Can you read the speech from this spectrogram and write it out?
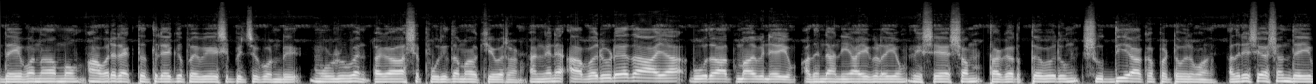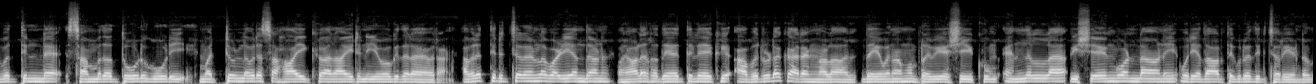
ദൈവനാമം അവരെ രക്തത്തിലേക്ക് പ്രവേശിപ്പിച്ചുകൊണ്ട് മുഴുവൻ പ്രകാശപൂരിതമാക്കിയവരാണ്. അങ്ങനെ അവരുടേതായ ഭൂതാത്മാവിനെയും അതിന്റെ അനുയായികളെയും നിശേഷം തകർത്തവരും ശുദ്ധിയാക്കപ്പെട്ടവരുമാണ്. അതിനുശേഷം ദൈവത്തിന്റെ സമ്മതത്തോടു കൂടി മറ്റുള്ളവരെ സഹായിക്കാനായിട്ട് നിയോഗിതരായവരാണ്. അവരെ തിരിച്ചറിയാനുള്ള വഴി എന്താണ്? ഒരാളെ ഹൃദയത്തിലേക്ക് അവരുടെ കരങ്ങളാൽ ദൈവനാമം പ്രവേശിക്കും എന്നുള്ള വിഷയം കൊണ്ടാണ് ഒരു ഗുരു തിരിച്ചറിയേണ്ടത്.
